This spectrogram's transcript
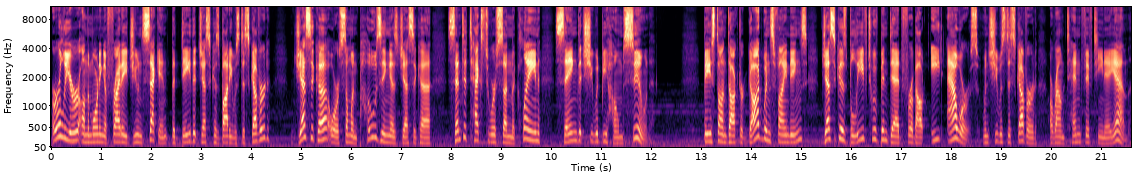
Earlier on the morning of Friday, June 2nd, the day that Jessica's body was discovered, Jessica, or someone posing as Jessica, sent a text to her son McLean saying that she would be home soon. Based on Dr. Godwin's findings, Jessica is believed to have been dead for about 8 hours when she was discovered around 10:15 a.m.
